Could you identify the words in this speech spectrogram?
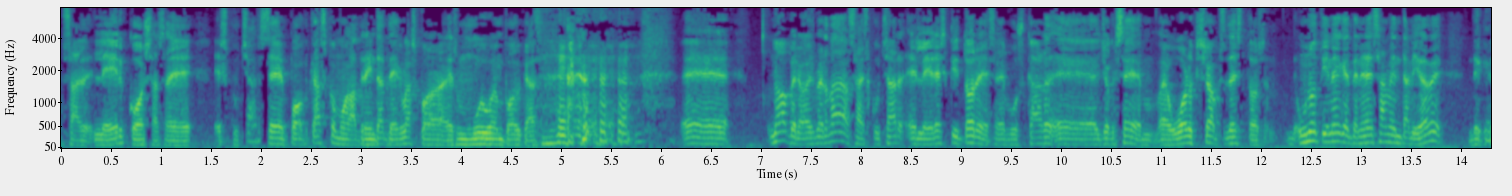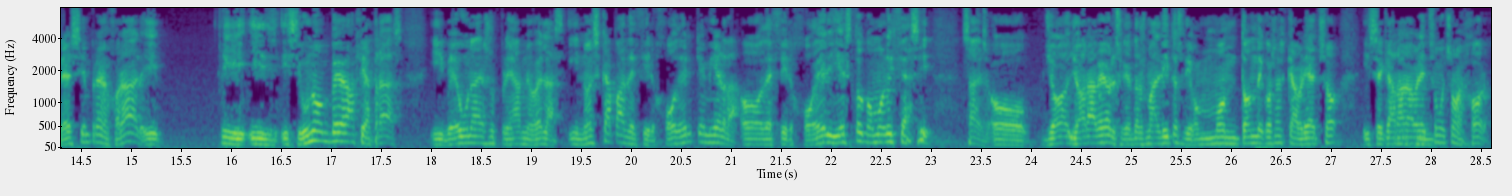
O sea, leer cosas, eh, escucharse podcasts como la 30 teclas, es un muy buen podcast. eh, no, pero es verdad, o sea, escuchar, eh, leer escritores, eh, buscar, eh, yo qué sé, workshops de estos, uno tiene que tener esa mentalidad de, querer siempre mejorar y y, y, si uno ve hacia atrás y ve una de sus primeras novelas y no es capaz de decir, joder, qué mierda, o decir, joder, ¿y esto cómo lo hice así? ¿Sabes? O yo, yo ahora veo de los malditos y digo un montón de cosas que habría hecho y sé que ahora lo habría hecho mucho mejor.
